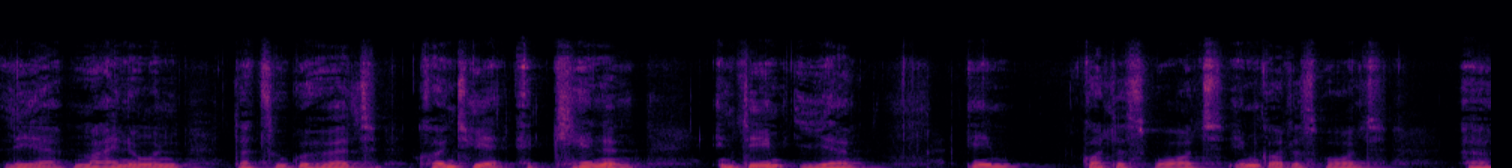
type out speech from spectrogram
Lehrmeinungen dazu gehört, könnt ihr erkennen, indem ihr im Gotteswort, im Gotteswort äh,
